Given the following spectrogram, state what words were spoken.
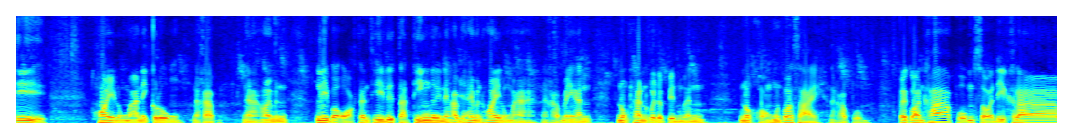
ที่ห้อยลงมาในกรงนะครับนะห้อยมันรีบเอาออกทันทีหรือตัดทิ้งเลยนะครับ อย่าให้มันห้อยลงมานะครับ ไม่งั้นนกท่านก็จะเป็นเหมือน นกของคุณพ่อทรายนะครับผม ไปก่อนครับผมสวัสดีครับ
